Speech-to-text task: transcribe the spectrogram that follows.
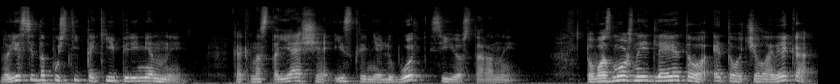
Но если допустить такие переменные, как настоящая искренняя любовь с ее стороны, то возможно и для этого, этого человека,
